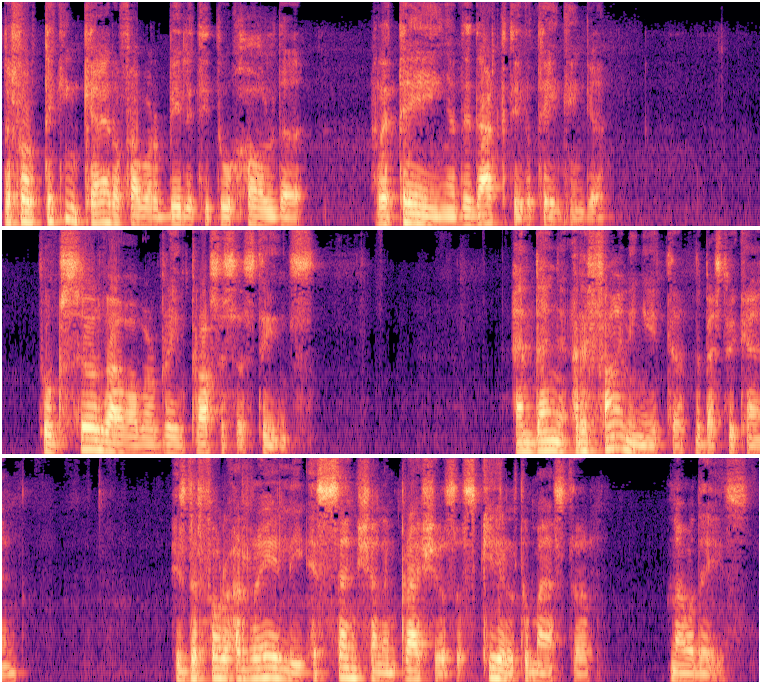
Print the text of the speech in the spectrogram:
Therefore, taking care of our ability to hold, uh, retain deductive thinking, uh, to observe how our brain processes things, and then refining it uh, the best we can, is therefore a really essential and precious skill to master nowadays.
